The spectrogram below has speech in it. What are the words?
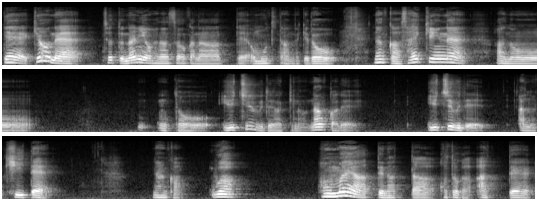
で今日ねちょっと何を話そうかなって思ってたんだけどなんか最近ねあのうんと YouTube でだっけな？なんかで YouTube であの聞いてなんかうわほんまやってなったことがあって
